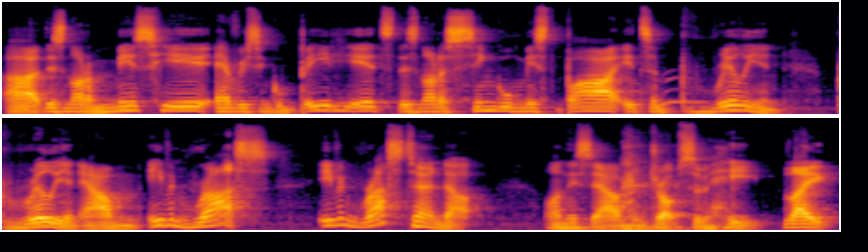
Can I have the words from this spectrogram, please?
Uh, there's not a miss here. Every single beat hits. There's not a single missed bar. It's a brilliant, brilliant album. Even Russ, even Russ turned up on this album and dropped some heat. Like,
